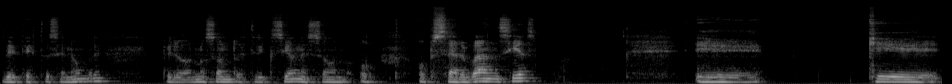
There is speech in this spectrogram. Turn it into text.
detesto ese nombre, pero no son restricciones, son observancias eh, que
